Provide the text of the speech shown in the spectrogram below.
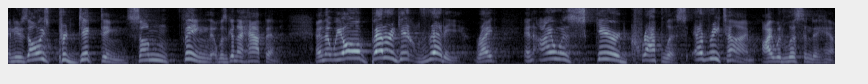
And he was always predicting something that was going to happen and that we all better get ready, right? And I was scared crapless every time I would listen to him.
